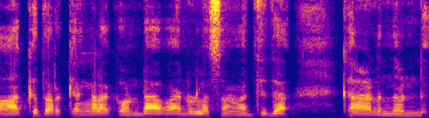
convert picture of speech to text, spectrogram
വാക്ക് തർക്കങ്ങളൊക്കെ ഉണ്ടാവാനുള്ള സാധ്യത കാണുന്നുണ്ട്.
